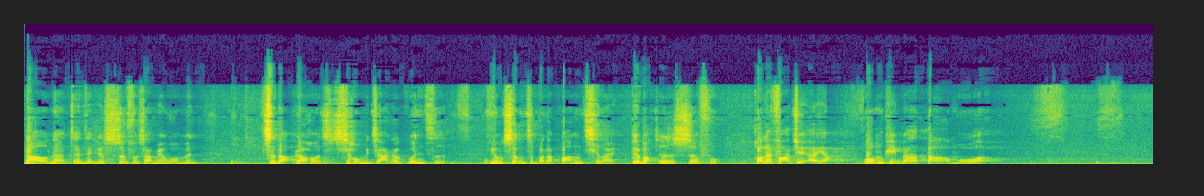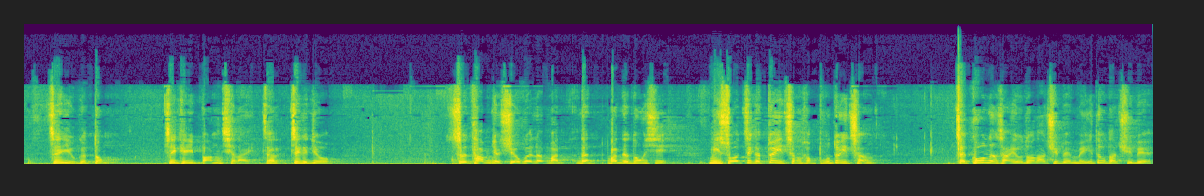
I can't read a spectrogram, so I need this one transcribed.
然后呢，在这个石斧上面，我们知道，然后后面加个棍子，用绳子把它绑起来，对吧？这是石斧。后来发觉，哎呀，我们可以把它打磨，这有个洞，这可以绑起来，再来这个就，所以他们就学会了蛮那蛮多东西。你说这个对称和不对称，在功能上有多大区别？没多大区别。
